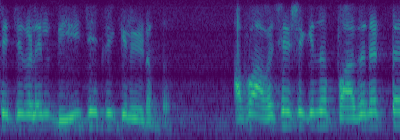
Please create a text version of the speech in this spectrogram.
സീറ്റുകളിൽ ബി ജെ പിക്ക് ലീഡുണ്ട്. അപ്പൊ അവശേഷിക്കുന്ന പതിനെട്ട്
